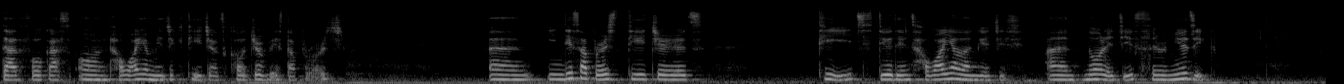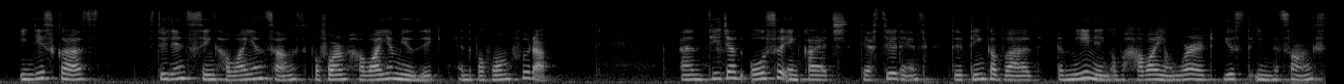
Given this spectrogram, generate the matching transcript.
that focus on Hawaiian music teachers' culture based approach. And in this approach, teachers teach students Hawaiian languages and knowledges through music. In this class, students sing Hawaiian songs, perform Hawaiian music, and perform hula. And teachers also encourage their students to think about the meaning of Hawaiian word used in the songs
